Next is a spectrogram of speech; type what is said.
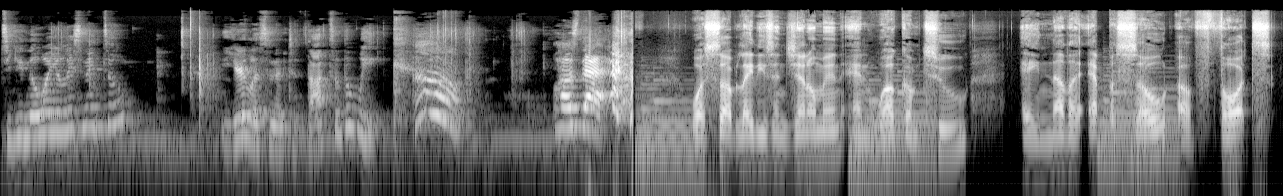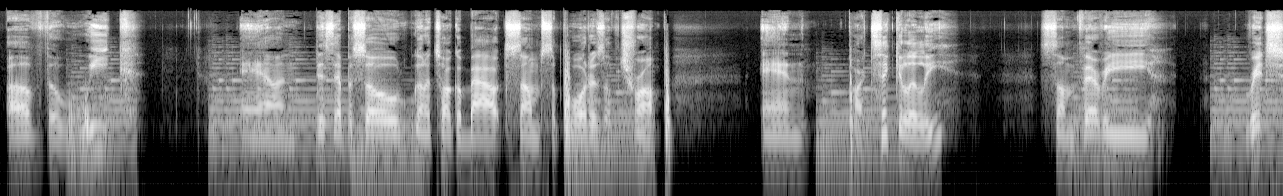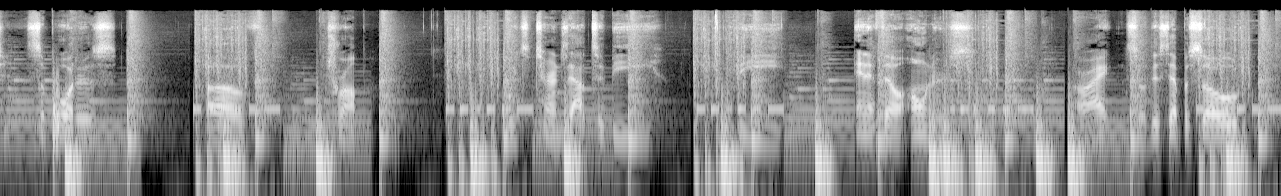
Do you know what you're listening to? You're listening to Thoughts of the Week. Oh, how's that? What's up, ladies and gentlemen, and welcome to another episode of Thoughts of the Week. And this episode, we're going to talk about some supporters of Trump, and particularly some very rich supporters of Trump, which turns out to be the NFL owners. All right, so this episode,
